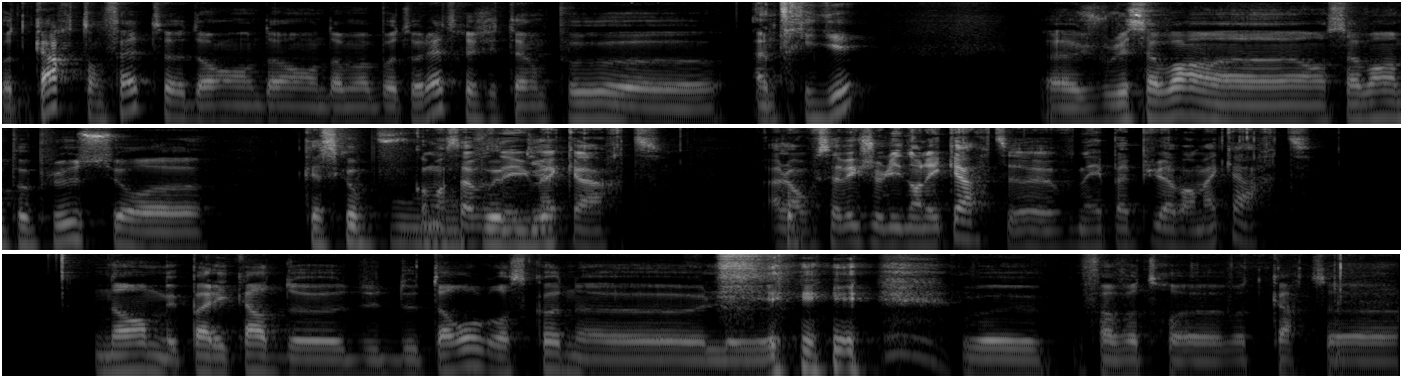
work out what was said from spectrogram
votre carte, en fait, dans, dans, dans ma boîte aux lettres et j'étais un peu euh, intrigué. Euh, je voulais savoir, euh, en savoir un peu plus sur euh, qu'est-ce que vous, Comment ça, vous avez eu ma carte? Alors, vous savez que je lis dans les cartes, vous n'avez pas pu avoir ma carte. Non, mais pas les cartes de, de, de tarot, grosse conne. euh, les... enfin, votre, votre carte. euh,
